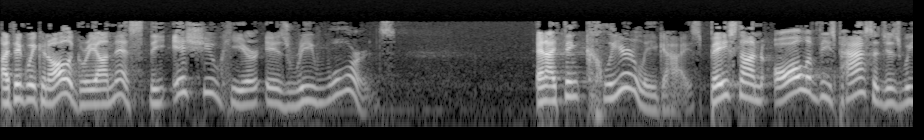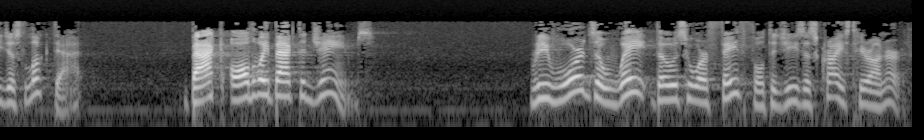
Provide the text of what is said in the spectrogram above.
I think we can all agree on this. The issue here is rewards. And I think clearly, guys, based on all of these passages we just looked at, back all the way back to James, rewards await those who are faithful to Jesus Christ here on earth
